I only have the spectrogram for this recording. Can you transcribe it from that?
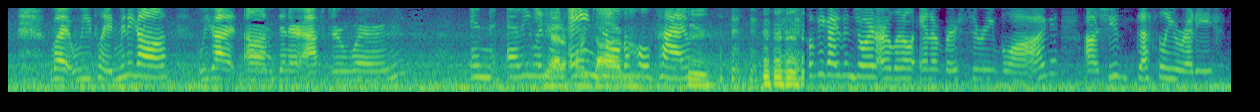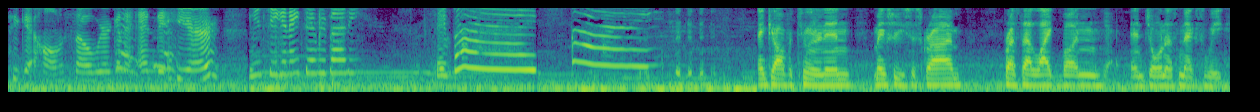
but we played mini golf. We got um, dinner afterwards. And Ellie was She an had a fun angel time, the whole time. Hope you guys enjoyed our little anniversary vlog. Uh, she's definitely ready to get home, so we're gonna end it here. You want to say goodnight to everybody? Say bye. Bye. Thank y'all for tuning in. Make sure you subscribe, press that like button, Yeah. and join us next week.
